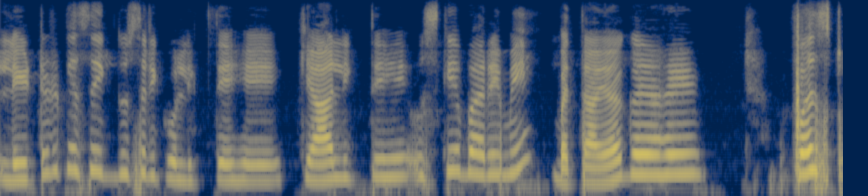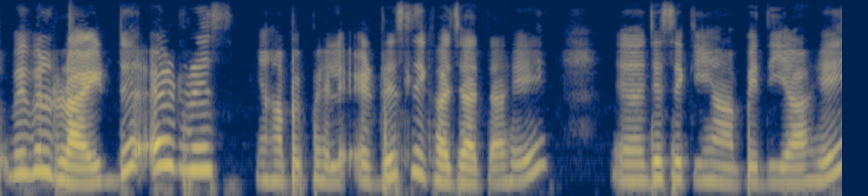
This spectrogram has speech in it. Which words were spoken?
लेटर कैसे एक दूसरे को लिखते हैं, क्या लिखते हैं, उसके बारे में बताया गया है। First we will write the address यहाँ पे पहले एड्रेस लिखा जाता है। जैसे कि यहाँ पे दिया है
